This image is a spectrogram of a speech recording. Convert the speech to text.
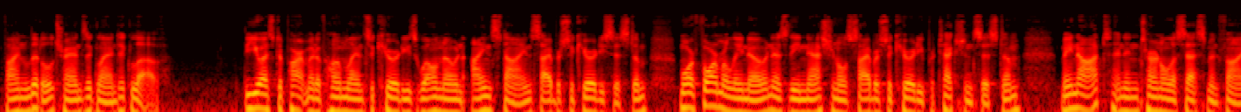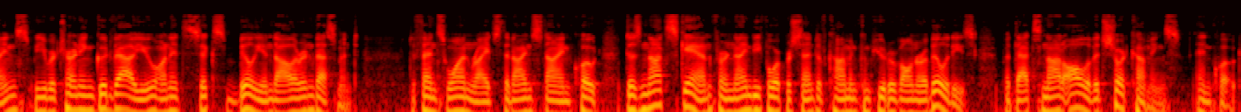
find little transatlantic love. The U.S. Department of Homeland Security's well-known Einstein cybersecurity system, more formally known as the National Cybersecurity Protection System, may not, an internal assessment finds, be returning good value on its $6 billion investment. Defense One writes that Einstein, quote, does not scan for 94% of common computer vulnerabilities, but that's not all of its shortcomings, end quote.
